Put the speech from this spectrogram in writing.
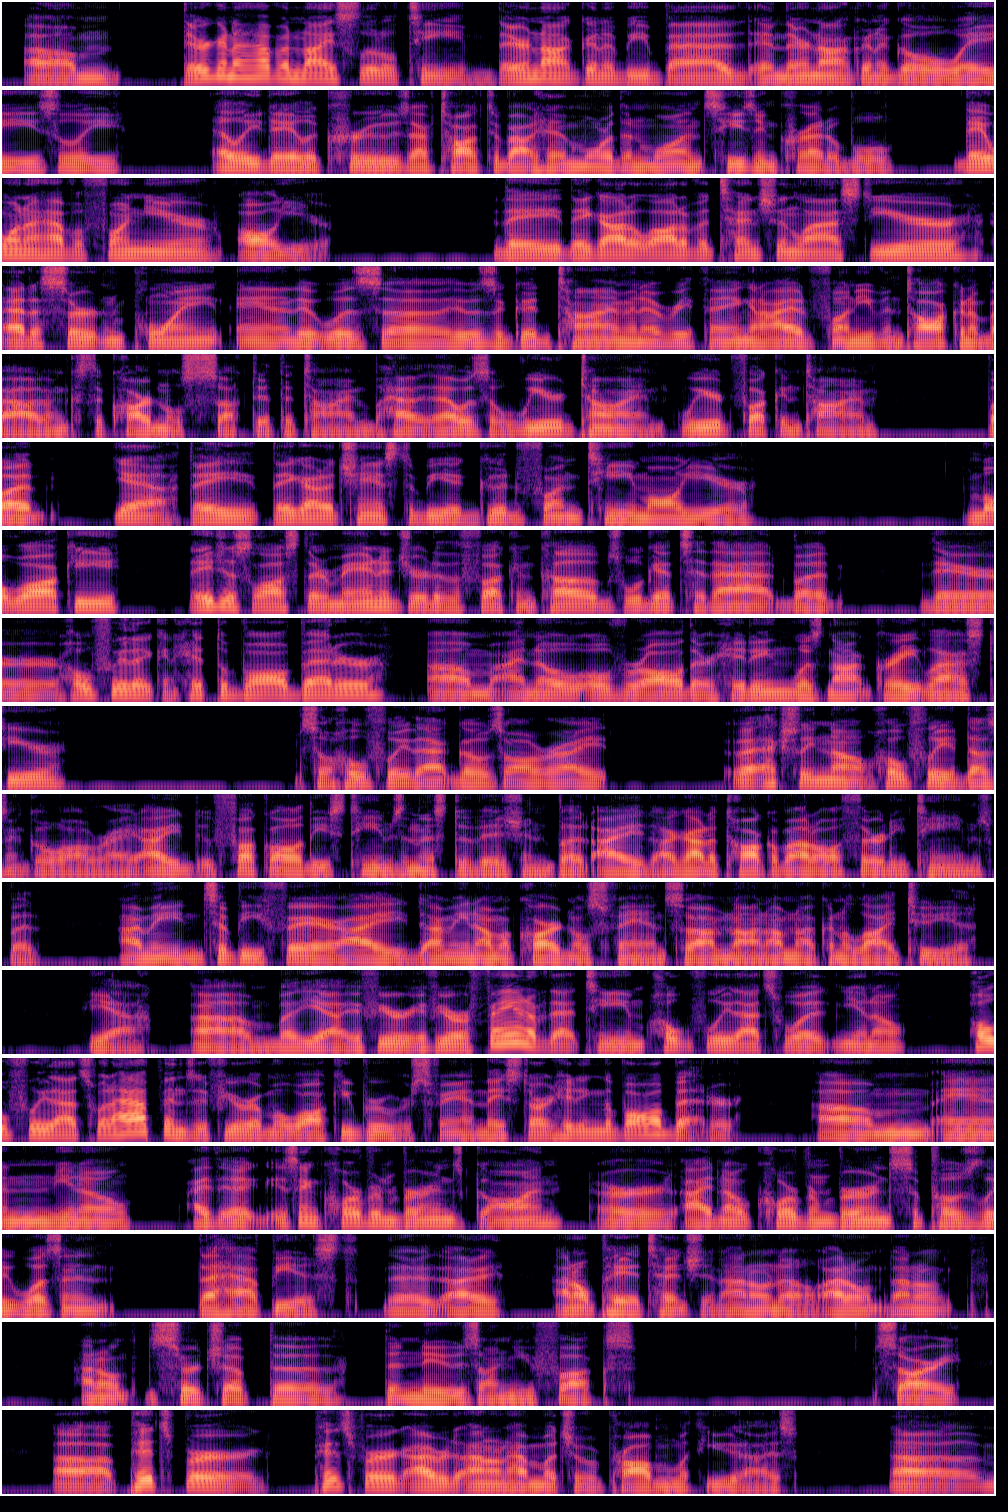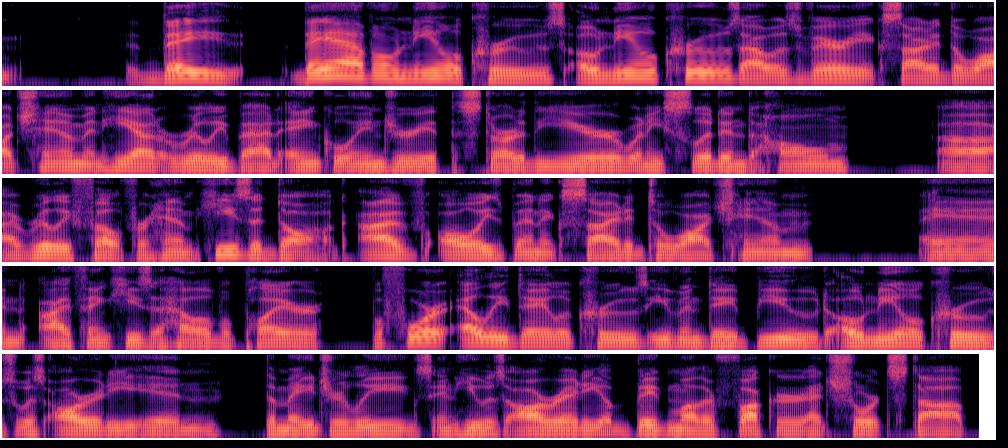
Um, they're going to have a nice little team. They're not going to be bad and they're not going to go away easily. Elly De La Cruz, I've talked about him more than once. He's incredible. They want to have a fun year all year. They they got a lot of attention last year at a certain point, and it was uh, it was a good time and everything. And I had fun even talking about them because the Cardinals sucked at the time. That was a weird time, weird fucking time. But yeah, they they got a chance to be a good fun team all year. Milwaukee, they just lost their manager to the fucking Cubs. We'll get to that, but they're hopefully they can hit the ball better. Um, I know overall their hitting was not great last year, so hopefully that goes all right. Actually, no. Hopefully it doesn't go all right. I fuck all these teams in this division, but I I got to talk about all thirty teams. But I mean, to be fair, I I mean I'm a Cardinals fan, so I'm not I'm not gonna lie to you. Yeah. Um, but yeah, if you're if you're a fan of that team, hopefully that's what you know hopefully that's what happens if you're a Milwaukee Brewers fan. They start hitting the ball better. Um, and you know, I isn't Corbin Burnes gone? Or I know Corbin Burnes supposedly wasn't the happiest. Uh, I I don't pay attention. I don't know. I don't I don't I don't search up the the news on you fucks. Sorry. Uh, Pittsburgh. Pittsburgh. I, I don't have much of a problem with you guys. Um, they they have Oneil Cruz. Oneil Cruz, I was very excited to watch him, and he had a really bad ankle injury at the start of the year when he slid into home. Uh, I really felt for him. He's a dog. I've always been excited to watch him, and I think he's a hell of a player. Before Elly De La Cruz even debuted, Oneil Cruz was already in the major leagues, and he was already a big motherfucker at shortstop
